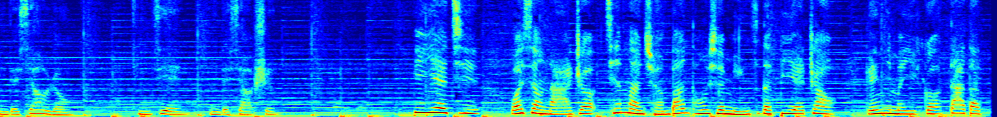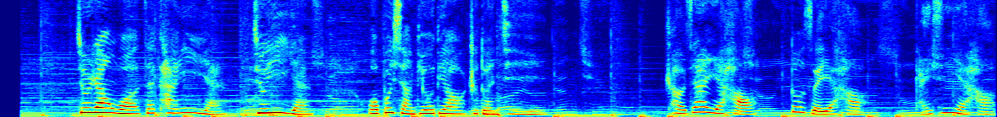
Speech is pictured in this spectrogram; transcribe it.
你的笑容，听见你的笑声。毕业季，我想拿着签满全班同学名字的毕业照，给你们一个大大。就让我再看一眼，就一眼，我不想丢掉这段记忆。吵架也好，斗嘴也好，开心也好，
